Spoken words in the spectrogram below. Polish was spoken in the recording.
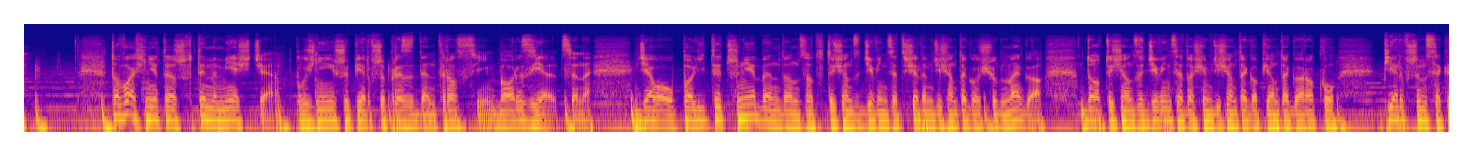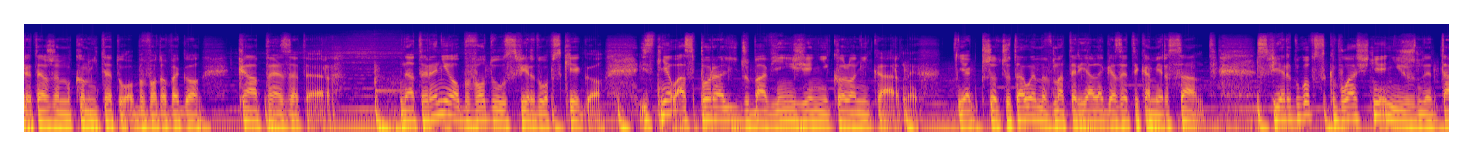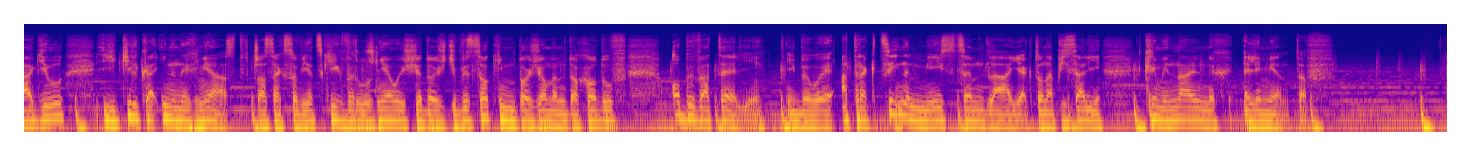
To właśnie też w tym mieście późniejszy pierwszy prezydent Rosji, Borys Jelcyn, działał politycznie, będąc od 1977 do 1985 roku pierwszym sekretarzem Komitetu Obwodowego KPZR. Na terenie obwodu Swierdłowskiego istniała spora liczba więzień i kolonii karnych. Jak przeczytałem w materiale gazety Kamiersant, Swierdłowsk właśnie, Niżny Tagil i kilka innych miast w czasach sowieckich wyróżniały się dość wysokim poziomem dochodów obywateli i były atrakcyjnym miejscem dla, jak to napisali, kryminalnych elementów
